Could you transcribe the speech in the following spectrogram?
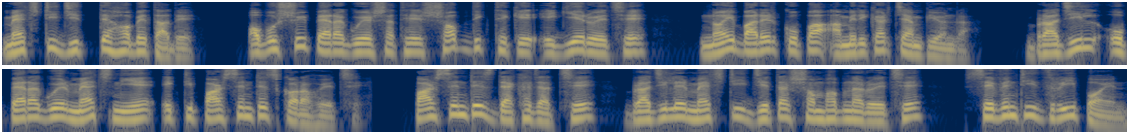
ম্যাচটি জিততে হবে তাদের। অবশ্যই প্যারাগুয়ের সাথে সব দিক থেকে এগিয়ে রয়েছে নয় বারের কোপা আমেরিকার চ্যাম্পিয়নরা। ব্রাজিল ও প্যারাগুয়ের ম্যাচ নিয়ে একটি পার্সেন্টেজ করা হয়েছে। পার্সেন্টেজ দেখা যাচ্ছে, ব্রাজিলের ম্যাচটি জেতার সম্ভাবনা রয়েছে সেভেন্টি থ্রি পয়েন্ট।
